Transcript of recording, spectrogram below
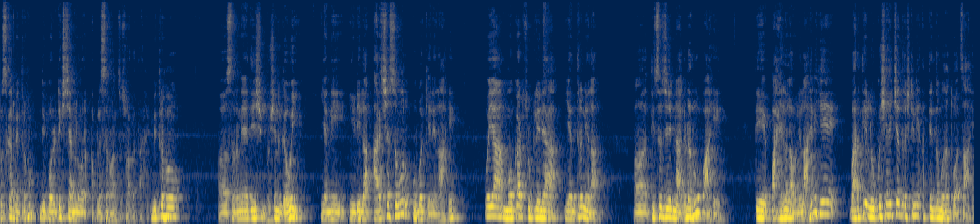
नमस्कार मित्र हो दी पॉलिटिक्स चॅनलवर आपल्या सर्वांचं स्वागत आहे. मित्र हो सरन्यायाधीश भूषण गवई यांनी ईडीला आरशासमोर उभं केलेलं आहे व या मोकाट सुटलेल्या यंत्रणेला तिचं जे नागडं रूप आहे ते पाहायला लावलेलं आहे आणि हे भारतीय लोकशाहीच्या दृष्टीने अत्यंत महत्त्वाचं आहे.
